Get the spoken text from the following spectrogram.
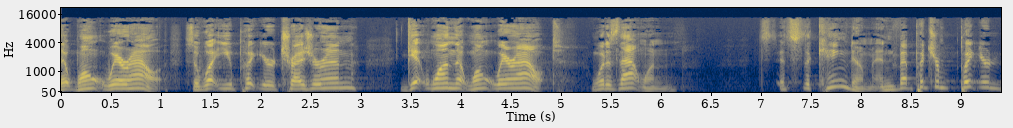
that won't wear out. So, what you put your treasure in, get one that won't wear out. What is that one? It's, it's the kingdom. And put your, put your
